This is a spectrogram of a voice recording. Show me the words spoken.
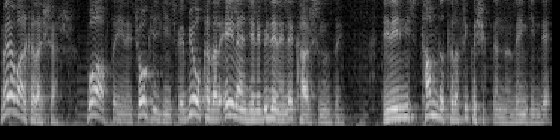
Merhaba arkadaşlar. Bu hafta yine çok ilginç ve bir o kadar eğlenceli bir deneyle karşınızdayım. Deneyimiz tam da trafik ışıklarının renginde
